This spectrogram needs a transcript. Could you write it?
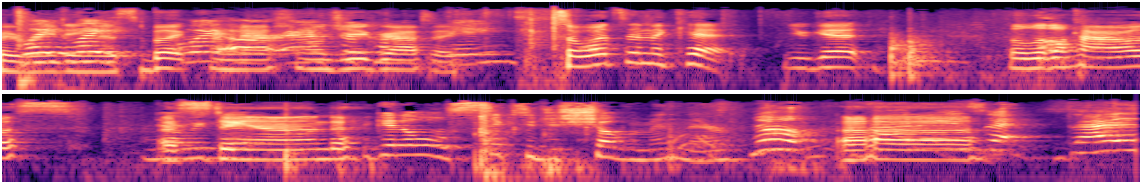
by Wait, reading wait, this book wait, from our National ants are coming Geographic. So, what's in the kit? You get the little house, Yeah, a we get- stand. You get a little sticks, you just shove them in there. No, Uh, that is a, that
